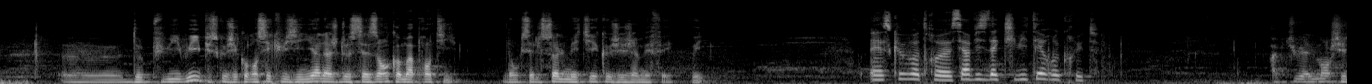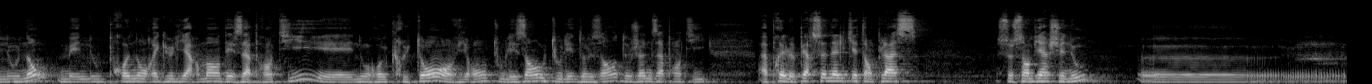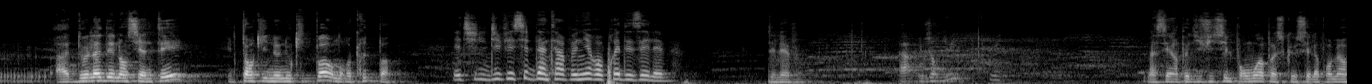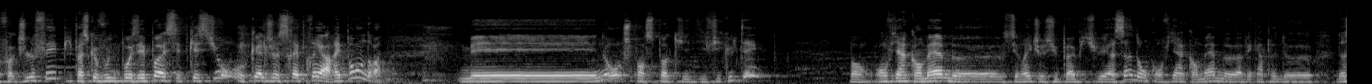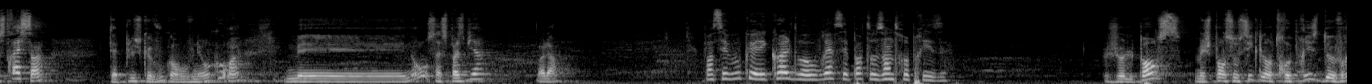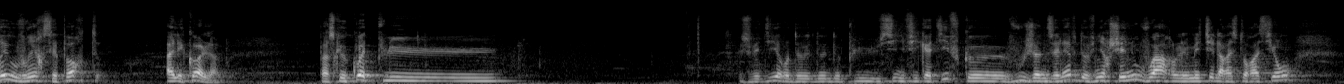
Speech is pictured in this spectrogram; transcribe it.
Euh, Depuis, oui, puisque j'ai commencé cuisinier à l'âge de 16 ans comme apprenti. Donc c'est le seul métier que j'ai jamais fait, oui. Est-ce que votre service d'activité recrute? Actuellement chez nous, non, mais nous prenons régulièrement des apprentis et nous recrutons environ tous les ans ou tous les deux ans de jeunes apprentis. Après, le personnel qui est en place se sent bien chez nous, euh, a de l'année d'ancienneté, et tant qu'il ne nous quitte pas, on ne recrute pas. Est-il difficile d'intervenir auprès des élèves? Des élèves Ah, aujourd'hui? Bah, c'est un peu difficile pour moi parce que c'est la première fois que je le fais, puis parce que vous ne posez pas cette question auxquelles je serais prêt à répondre. Mais non, je pense pas qu'il y ait de difficulté. Bon, on vient quand même, euh, c'est vrai que je ne suis pas habitué à ça, donc on vient quand même euh, avec un peu de, stress. Hein. Peut-être plus que vous quand vous venez en cours. Hein. Mais non, ça se passe bien. Voilà. Pensez-vous que l'école doit ouvrir ses portes aux entreprises? Je le pense, mais je pense aussi que l'entreprise devrait ouvrir ses portes à l'école. Parce que quoi de plus, je vais dire, de, plus significatif que vous, jeunes élèves, de venir chez nous voir les métiers de la restauration,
